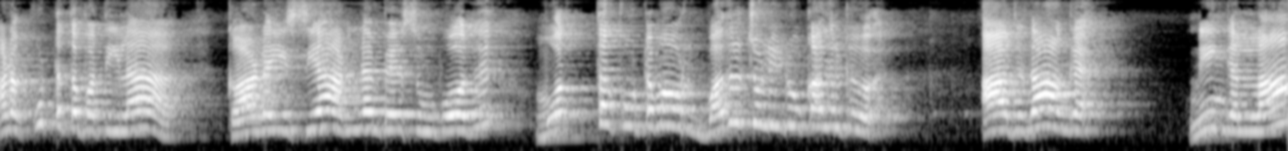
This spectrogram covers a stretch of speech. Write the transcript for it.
ஆனால் கூட்டத்தை பார்த்தீங்களா? கடைசியாக அண்ணன் பேசும்போது மொத்த கூட்டமாக அவருக்கு பதில் சொல்லிட்டு உட்காந்துருக்கு அதுதான் அங்கே. நீங்கள்லாம்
